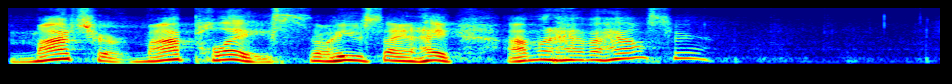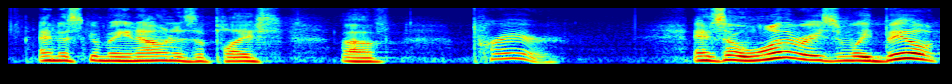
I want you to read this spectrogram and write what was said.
My church, my place. So he was saying, Hey, I'm going to have a house here. And it's going to be known as a place of prayer. And so, one of the reasons we build,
